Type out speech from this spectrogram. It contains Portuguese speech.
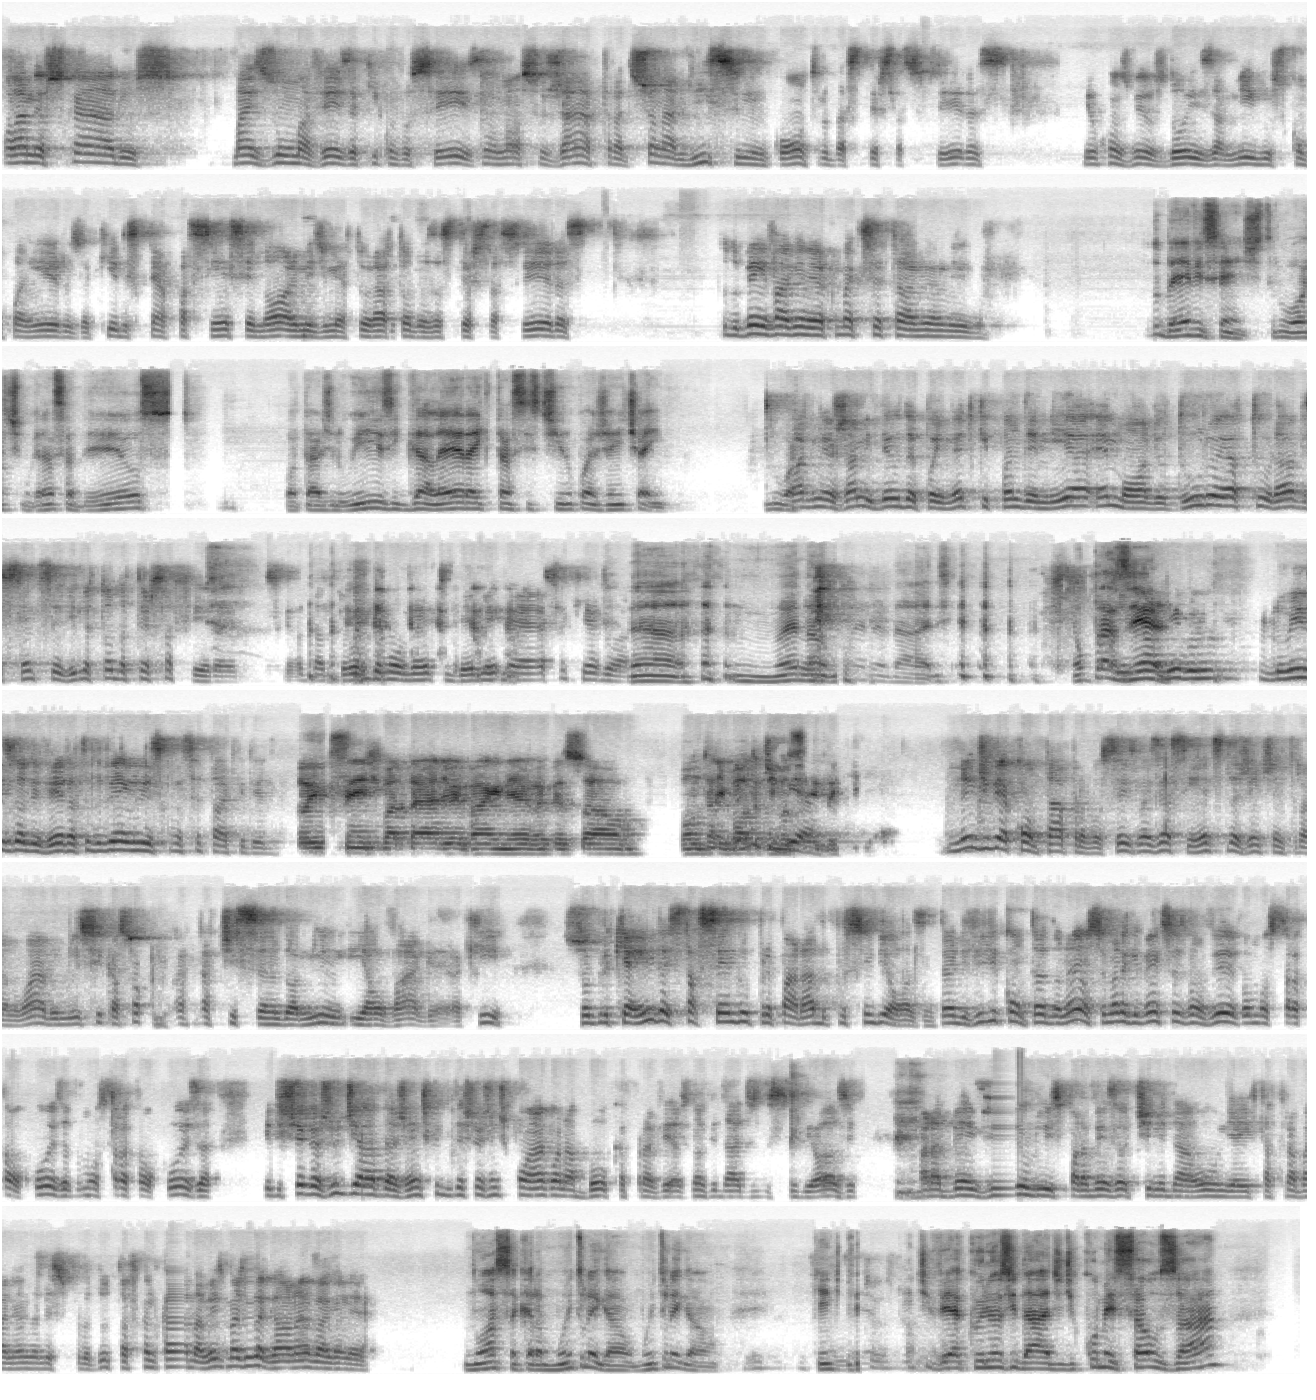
Olá, meus caros. Mais uma vez aqui com vocês no nosso já tradicionalíssimo encontro das terças-feiras. Eu com os meus dois amigos, companheiros aqui, eles que têm a paciência enorme de me aturar todas as terças-feiras. Tudo bem, Wagner? Como é que você está, meu amigo? Tudo bem, Vicente. Tudo ótimo, graças a Deus. Boa tarde, Luiz, e galera aí que está assistindo com a gente aí. Wagner já me deu o depoimento que pandemia é mole. O duro é aturar Vicente Sevilha toda terça-feira. A dor do momento dele é essa aqui agora. Não, não é não, não é verdade. É um prazer. meu amigo Luiz Oliveira, tudo bem, Luiz? Como você está, querido? Oi, Vicente, boa tarde. Oi, Wagner. Oi, pessoal. Bom estar de volta com vocês aqui. Nem devia contar para vocês, mas é assim, antes da gente entrar no ar, o Luiz fica só atiçando a mim e ao Wagner aqui sobre o que ainda está sendo preparado para o simbiose. Então ele vive contando, não, semana que vem vocês vão ver, vou mostrar tal coisa, vou mostrar tal coisa. Ele chega judiado da gente, que ele deixa a gente com água na boca para ver as novidades do simbiose. Parabéns, viu, Luiz? Parabéns ao time da Uni aí que está trabalhando nesse produto. Está ficando cada vez mais legal, né, Wagner? Nossa, cara, muito legal, muito legal. Quem tiver, quem tiver a curiosidade de começar a usar,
